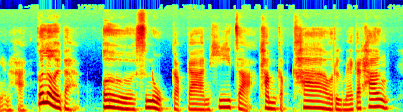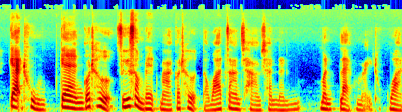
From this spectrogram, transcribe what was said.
เงี้ยนะคะ ก็เลยแบบเออสนุกกับการที่จะทำกับข้าวหรือแม้กระทั่ง แกะถุงแกงก็เถอะ ซื้อสำเร็จมาก็เถอะ แต่ว่าจานชามชั้นนั้นมันแปลกใหม่ทุกวัน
